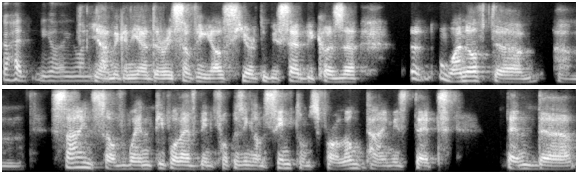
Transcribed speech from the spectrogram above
go ahead, Neil. You want to? Yeah, Megan. Yeah, there is something else here to be said because uh, uh, one of the um, signs of when people have been focusing on symptoms for a long time is that then the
